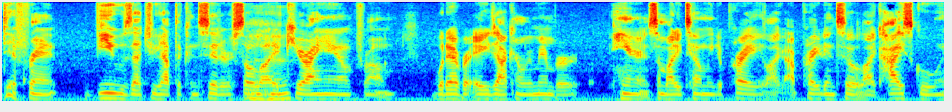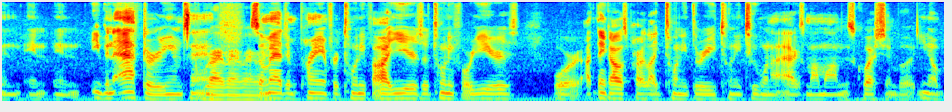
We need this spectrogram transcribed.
different views that you have to consider. So Mhm. like here I am from whatever age I can remember hearing somebody tell me to pray. Like I prayed until like high school and, and, and even after, you know what I'm saying? Right, right, right. So right. imagine praying for 25 years or 24 years, or I think I was probably like 23, 22 when I asked my mom this question. But, you know,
